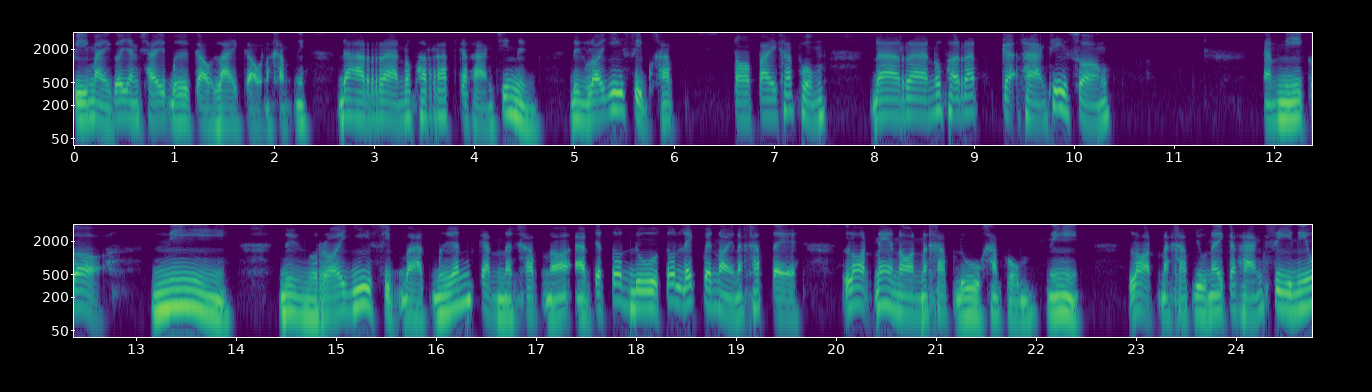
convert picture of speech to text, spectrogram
ปีใหม่ก็ยังใช้เบอร์เก่าไลน์เก่านะครับนี่ดารานพรัตน์กระถางที่หนึ่งหนึ่งร้อยี่สิบครับ ต่อไปครับผม ดารานพรัตน์กระถางที่สองอันนี้ก็นี่ หนึ่งร้อยยี่สิบบาทเหมือนกันนะครับเนาะอาจจะต้นดูต้นเล็กไปหน่อยนะครับ แต่รอดแน่นอนนะครับดูครับผมนี่รอดนะครับอยู่ในกระถางสี่นิ้ว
